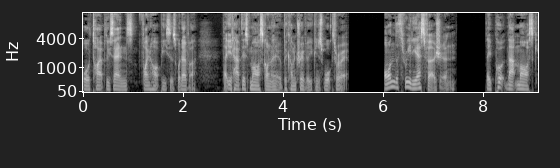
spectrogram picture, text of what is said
or tie up loose ends, find heart pieces, whatever, that you'd have this mask on and it would become trivial. You can just walk through it. On the 3DS version, they put that mask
